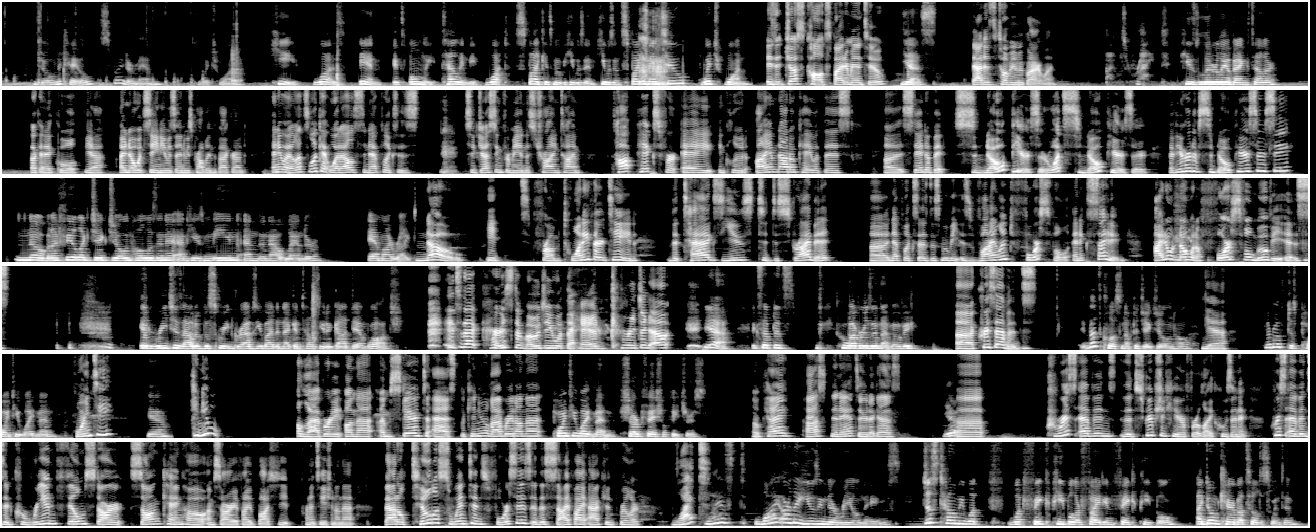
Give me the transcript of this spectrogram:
Joel McHale, Spider Man. Which one? He was in. It's only telling me what Spy Kids movie he was in. He was in Spider Man 2. Which one? Is it just called Spider Man 2? Yes. That is Tobey Maguire one. I was right. He's literally a bank teller. Okay, cool. Yeah. I know what scene he was in. He was probably in the background. Anyway, let's look at what else Netflix is suggesting for me in this trying time. Top picks for A include I Am Not Okay with This, uh, stand up at Snowpiercer. What's Snowpiercer? Have you heard of Snowpiercer, C? No, but I feel like Jake Gyllenhaal is in it and he's mean and an outlander. Am I right? No. It's from 2013. The tags used to describe it uh, Netflix says this movie is violent, forceful, and exciting. I don't know what a forceful movie is. It reaches out of the screen, grabs you by the neck, and tells you to goddamn watch. It's that cursed emoji with the hand reaching out. Yeah, except it's whoever is in that movie. Uh, Chris Evans. That's close enough to Jake Gyllenhaal. Yeah. They're both just pointy white men. Pointy? Yeah. Can you elaborate on that? I'm scared to ask, but can you elaborate on that? Pointy white men, sharp facial features. Okay, asked and answered, I guess. Yeah. Uh, Chris Evans, the description here for like who's in it. Chris Evans and Korean film star Song Kang Ho. I'm sorry if I botched the pronunciation on that. Battle Tilda Swinton's forces in this sci-fi action thriller. What? Why is why are they using their real names? Just tell me what what fake people are fighting fake people. I don't care about Tilda Swinton.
